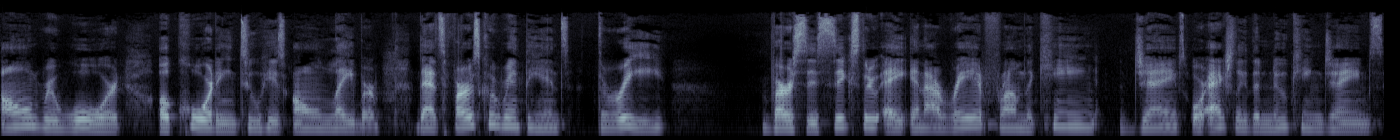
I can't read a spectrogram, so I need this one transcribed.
own reward according to his own labor. That's First Corinthians 3, verses 6 through 8. And I read from the King James, or actually the New King James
